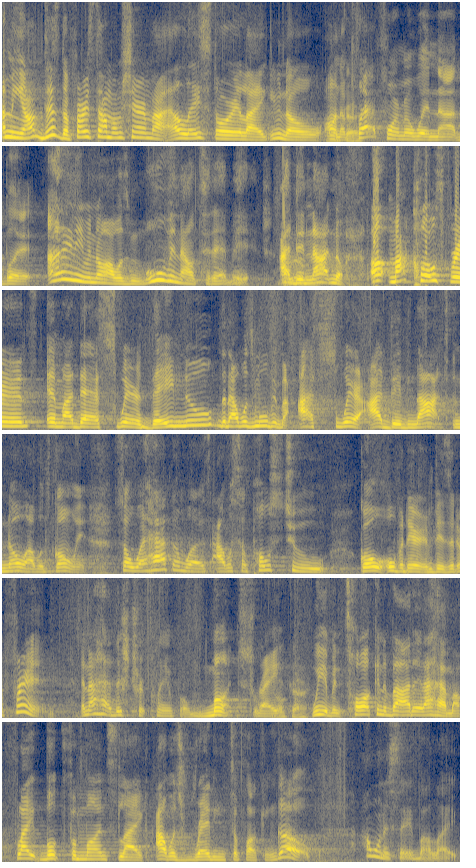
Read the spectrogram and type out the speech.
I mean, I'm, this is the first time I'm sharing my LA story, like, you know, on Okay. a platform and whatnot, but I didn't even know I was moving out to that bitch. I did not know. Uh, my close friends and my dad swear they knew that I was moving, but I swear I did not know I was going. So what happened was I was supposed to go over there and visit a friend. And I had this trip planned for months, right? Okay. We had been talking about it. I had my flight booked for months. Like, I was ready to fucking go. I want to say about like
